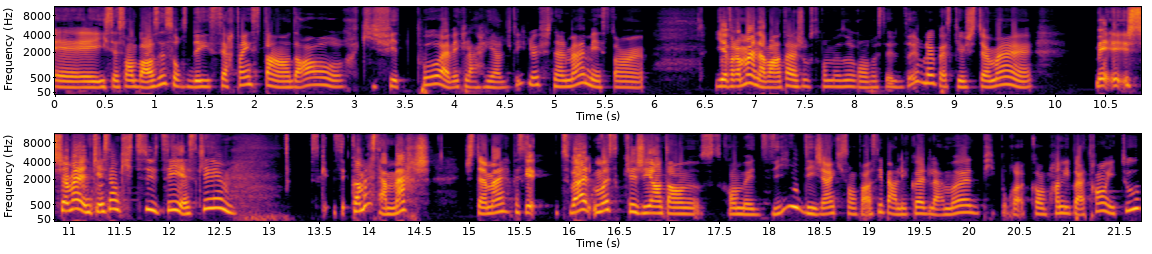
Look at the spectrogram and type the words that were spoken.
euh, ils se sont basés sur des certains standards qui ne fitent pas avec la réalité, là, finalement. Mais c'est un. Il y a vraiment un avantage au sur-mesure, on va se le dire, là, parce que justement. Euh, mais justement, une question qui tue, tu sais, est-ce que, est que. Comment ça marche? justement, parce que tu vois, moi, ce que j'ai entendu, ce qu'on me dit, des gens qui sont passés par l'école de la mode, puis pour euh, comprendre les patrons et tout,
